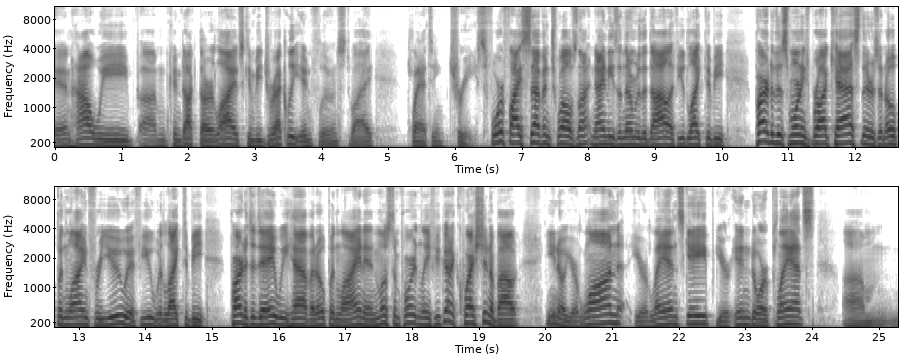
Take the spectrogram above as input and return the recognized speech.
and how we um, conduct our lives can be directly influenced by planting trees. 457 1290 is the number of the dial. If you'd like to be part of this morning's broadcast, there's an open line for you. If you would like to be part of today, we have an open line. And most importantly, if you've got a question about, you know, your lawn, your landscape, your indoor plants, um,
